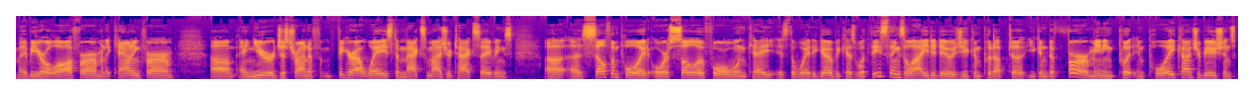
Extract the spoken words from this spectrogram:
maybe you're a law firm, an accounting firm, um, and you're just trying to f- figure out ways to maximize your tax savings, uh, a self-employed or solo 401k is the way to go because what these things allow you to do is you can put up to you can defer meaning put employee contributions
